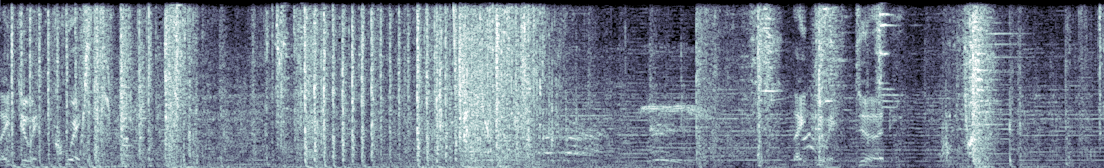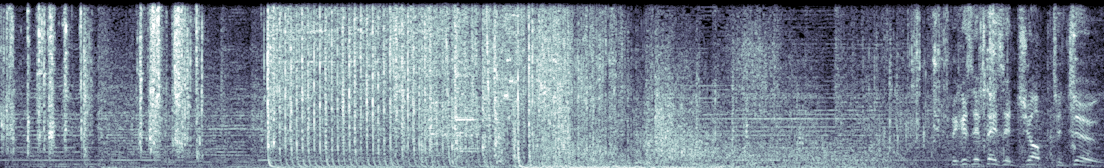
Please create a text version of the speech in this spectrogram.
They do it quick. They do it dirty. Because if there's a job to do,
